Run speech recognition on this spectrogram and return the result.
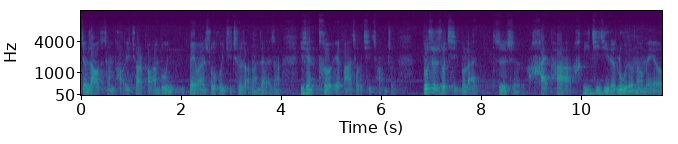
就绕着城跑一圈，跑完步背完书回去吃了早饭再来上。以前特别发愁起床就，不是说起不来。是是害怕黑漆漆的路灯都没有，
